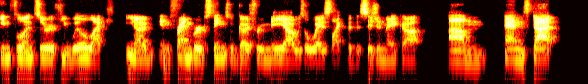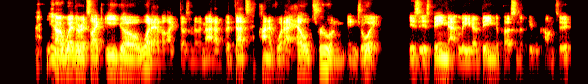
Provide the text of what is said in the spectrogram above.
influencer, if you will. Like you know, in friend groups, things would go through me. I was always like the decision maker. Um, and that, you know, whether it's like ego or whatever, like doesn't really matter. But that's kind of what I held true and enjoy is is being that leader, being the person that people come to.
